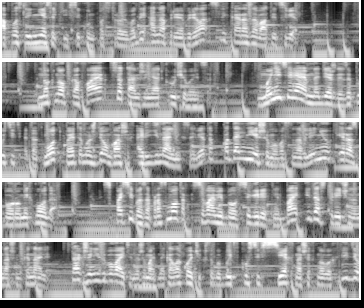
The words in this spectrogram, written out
а после нескольких секунд под воды она приобрела слегка розоватый цвет. Но кнопка Fire все так же не откручивается. Мы не теряем надежды запустить этот мод, поэтому ждем ваших оригинальных советов по дальнейшему восстановлению и разбору мехмода. Спасибо за просмотр, с вами был Сигаретнетбай и до встречи на нашем канале. Также не забывайте нажимать на колокольчик, чтобы быть в курсе всех наших новых видео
